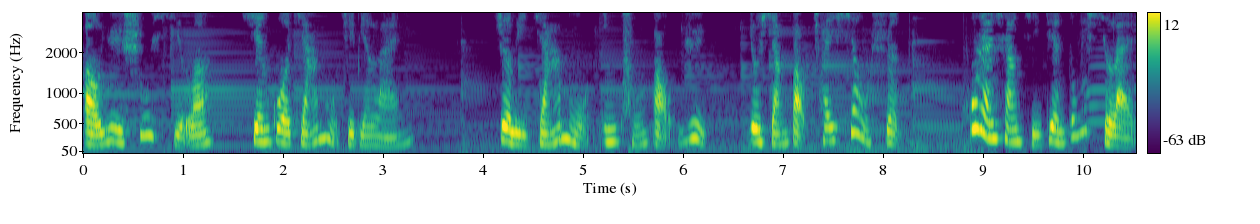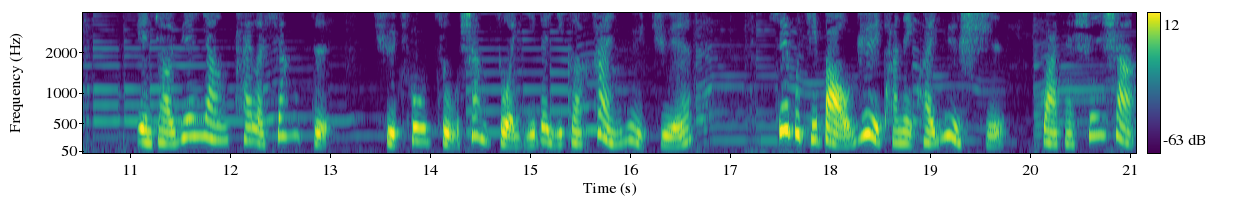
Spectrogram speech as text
宝玉梳洗了。先过贾母这边来，这里贾母因疼宝玉，又想宝钗孝顺，忽然想起一件东西来，便叫鸳鸯开了箱子，取出祖上所遗的一个汉玉珏，虽不及宝玉他那块玉石挂在身上，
